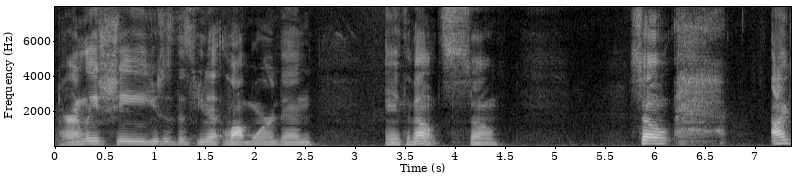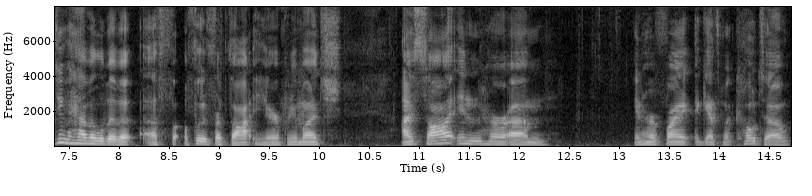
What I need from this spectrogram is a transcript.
apparently she uses this unit a lot more than anything else. So, so I do have a little bit of a, a, food for thought here. Pretty much, I saw in her um in her fight against Makoto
